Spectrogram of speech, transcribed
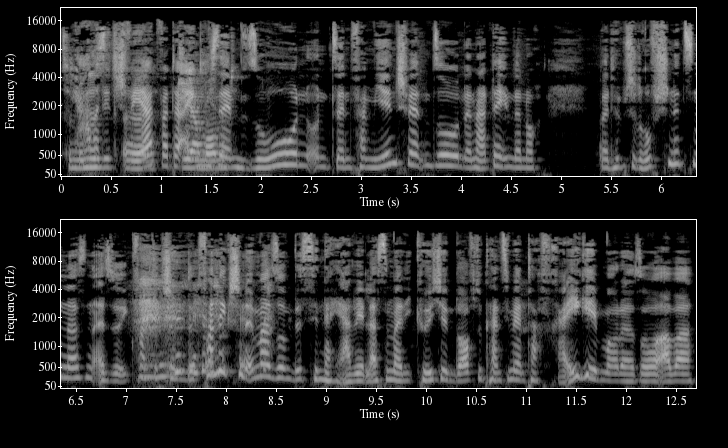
zumindest. Ja, aber das Schwert äh, war da eigentlich seinem Sohn und sein Familienschwert und so. Und dann hat er ihm dann noch was hübsche draufschnitzen lassen. Also ich fand das schon, das fand ich schon immer so ein bisschen, naja, wir lassen mal die Kirche im Dorf, du kannst mir einen Tag freigeben oder so, aber.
